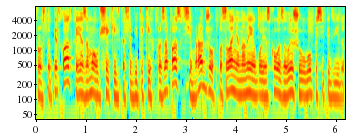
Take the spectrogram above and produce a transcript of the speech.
просто підкладка. Я замовив ще кілька собі таких про запас. Всім раджу. Посилання на неї обов'язково залишу в описі під відео.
